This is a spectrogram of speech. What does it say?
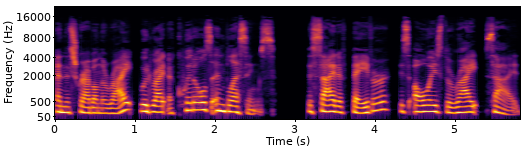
and the scribe on the right would write acquittals and blessings. The side of favor is always the right side.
